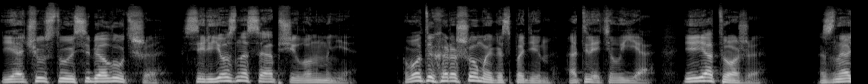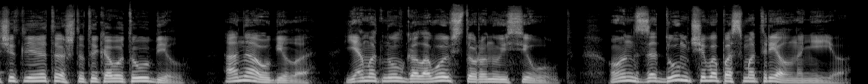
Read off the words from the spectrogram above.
«Я чувствую себя лучше», — серьезно сообщил он мне. «Вот и хорошо, мой господин», — ответил я. «И я тоже». «Значит ли это, что ты кого-то убил?» «Она убила». Я мотнул головой в сторону Исиулт. Он задумчиво посмотрел на нее.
